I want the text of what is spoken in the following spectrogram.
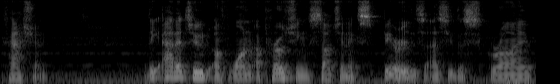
fashion. The attitude of one approaching such an experience as you describe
